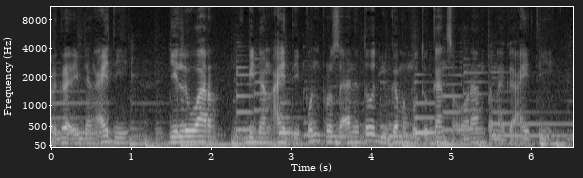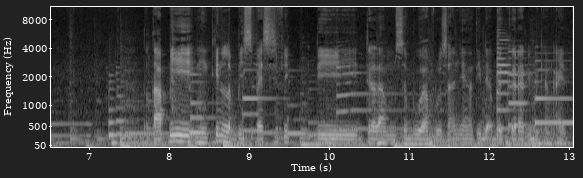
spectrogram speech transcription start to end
bergerak di bidang IT di luar bidang IT pun perusahaan itu juga membutuhkan seorang tenaga IT tetapi mungkin lebih spesifik di dalam sebuah perusahaan yang tidak bergerak di bidang IT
